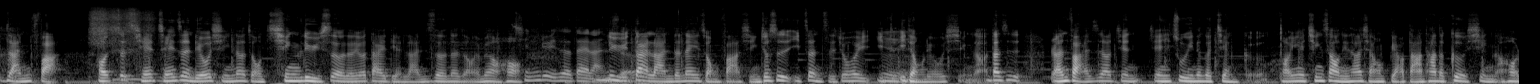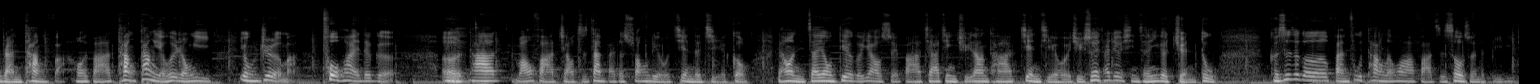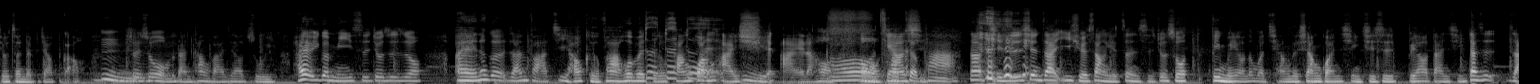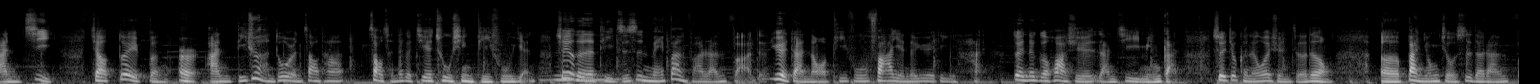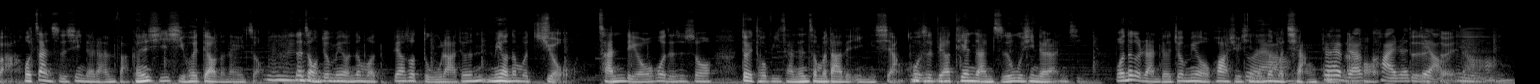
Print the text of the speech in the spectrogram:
染发。哦，这前前一阵流行那种青绿色的，又带一点蓝色那种，有没有？哈，青绿色带蓝，绿带蓝的那一种发型，就是一阵子就会一、嗯、一种流行啊。但是染发还是要建建议注意那个间隔啊，因为青少年他想表达他的个性，然后染烫发，或者把它烫烫也会容易用热嘛，破坏那个呃它毛发角质蛋白的双流键的结构，然后你再用第二个药水把它加进去，让它间接回去，所以它就形成一个卷度。可是这个反复烫的话，发质受损的比例就真的比较高。嗯，所以说我们染烫发还是要注意。还有一个迷思就是说，哎，那个染发剂好可怕，会不会得膀胱癌、血癌？然后哦，超可怕。那其实现在医学上也证实，就是说并没有那么强的相关性，其实不要担心。但是染剂叫对苯二胺，的确很多人造它造成那个接触性皮肤炎，所以有的人体质是没办法染发的，越染哦皮肤发炎的越厉害。对那个化学染剂敏感，所以就可能会选择这种，呃，半永久式的染法或暂时性的染法，可能洗洗会掉的那一种，嗯、那种就没有那么不要说毒啦，就是没有那么久残留，或者是说对头皮产生这么大的影响，或是比较天然植物性的染剂。我那个染的就没有化学性的那么强，就会比较快就掉。对，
